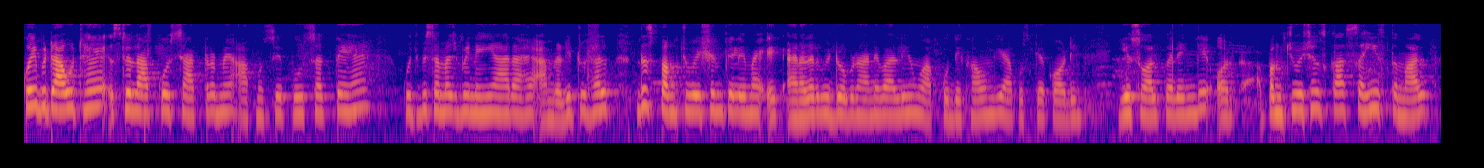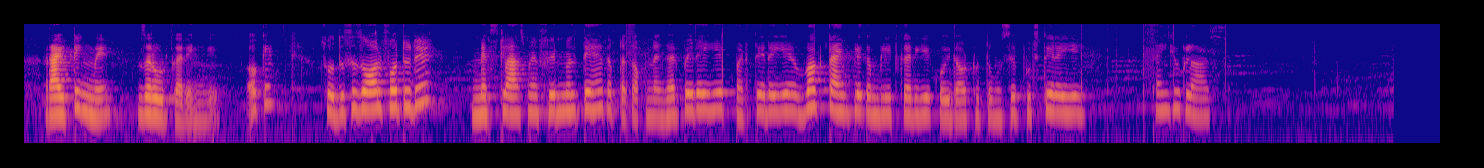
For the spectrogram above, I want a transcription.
कोई भी डाउट है स्टिल आपको इस चैप्टर में आप मुझसे पूछ सकते हैं, कुछ भी समझ में नहीं आ रहा है I am ready to help this punctuation के लिए मैं एक अनदर वीडियो बनाने वाली हूँ, आपको दिखाऊँगी, आप उसके अकॉर्डिंग ये सॉल्व करेंगे और पंक्चुएशंस का सही इस्तेमाल राइटिंग में ज़रूर करेंगे okay so this is all for today next class में फिर मिलते हैं। तब तक अपने घर पे रहिए, पढ़ते रहिए वर्क टाइम पे कंप्लीट करिए। कोई डाउट हो तो मुझसे पूछते रहिए। Thank you class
